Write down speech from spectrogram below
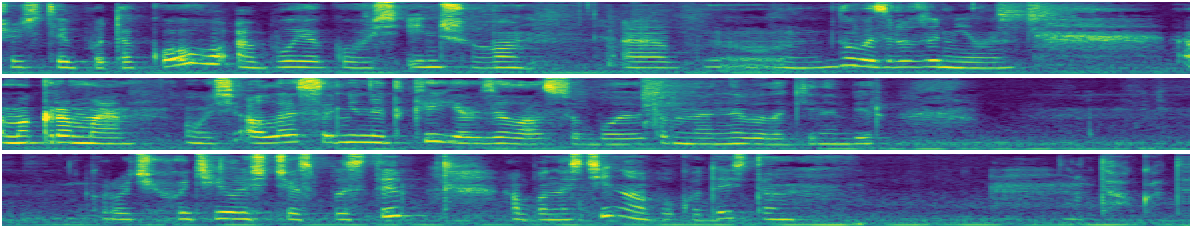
щось типу такого або якогось іншого. е, Ну, ви зрозуміли. макраме. Ось, але самі нитки я взяла з собою. Там невеликий набір. Коротше, хотіла ще сплести або на стіну, або кудись там. Отак от.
